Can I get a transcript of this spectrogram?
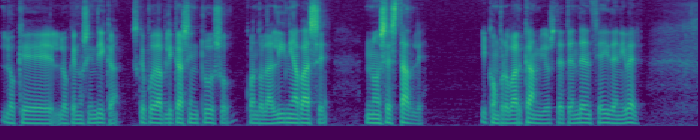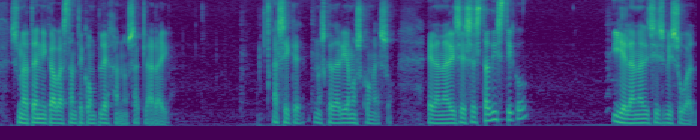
lo que, lo que nos indica es que puede aplicarse incluso cuando la línea base no es estable y comprobar cambios de tendencia y de nivel. Es una técnica bastante compleja, nos aclara ahí. Así que nos quedaríamos con eso. El análisis estadístico y el análisis visual.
